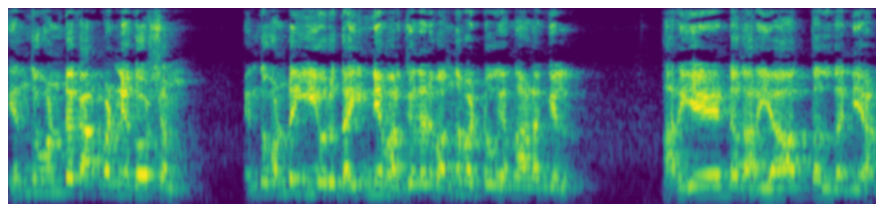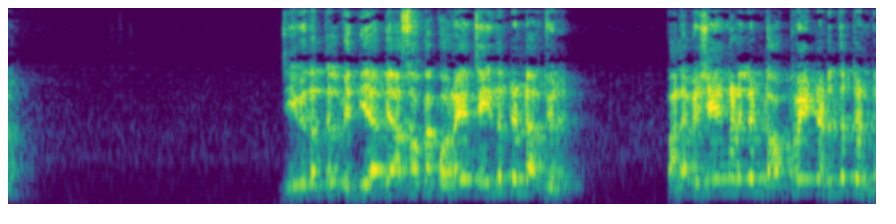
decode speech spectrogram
എന്തുകൊണ്ട് കാർപ്പണ്യദോഷം എന്തുകൊണ്ട് ഈ ഒരു ദൈന്യം അർജുനന് വന്നുപെട്ടു എന്നാണെങ്കിൽ അറിയേണ്ടത് അറിയാത്തത് തന്നെയാണ്. ജീവിതത്തിൽ വിദ്യാഭ്യാസമൊക്കെ കുറെ ചെയ്തിട്ടുണ്ട് അർജുനൻ. പല വിഷയങ്ങളിലും ഡോക്ടറേറ്റ് എടുത്തിട്ടുണ്ട്.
